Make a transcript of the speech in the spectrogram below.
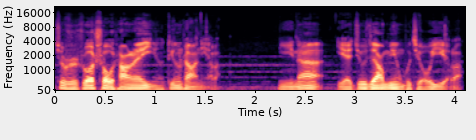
就是说瘦长人已经盯上你了，你呢也就将命不久矣了。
